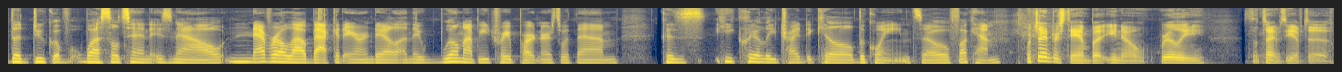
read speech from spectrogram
the Duke of Weselton is now never allowed back at Arendelle, and they will not be trade partners with them because he clearly tried to kill the queen. So fuck him. Which I understand, but you know, really, sometimes you have to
